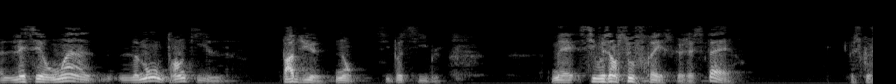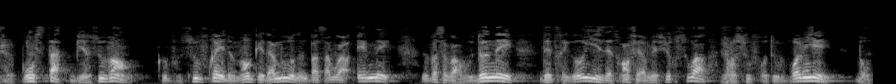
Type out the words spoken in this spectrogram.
laissez au moins le monde tranquille. Pas Dieu, non, si possible. Mais si vous en souffrez, ce que j'espère, ce que je constate bien souvent que vous souffrez de manquer d'amour, de ne pas savoir aimer, de ne pas savoir vous donner, d'être égoïste, d'être enfermé sur soi. J'en souffre tout le premier. Bon,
